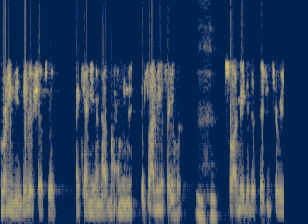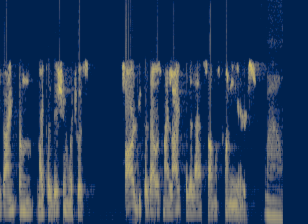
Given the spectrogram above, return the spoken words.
running these dealerships if I can't even have my? I mean, it's not even a favor. Mm-hmm. So I made the decision to resign from my position, which was hard because that was my life for the last almost 20 years. Wow.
